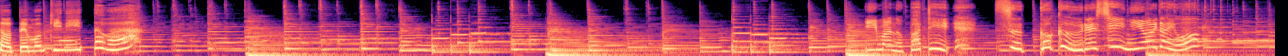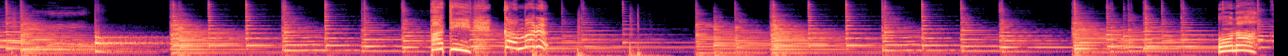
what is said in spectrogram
とても気に入ったわ。今のパティすっごく嬉しい匂いだよ。パティ頑張る。オーナー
